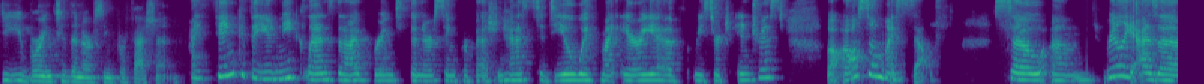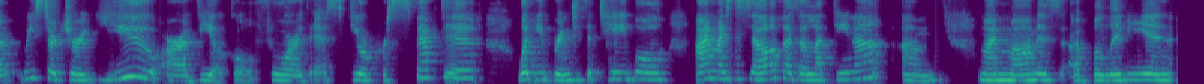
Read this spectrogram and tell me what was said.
do you bring to the nursing profession? I think the unique lens that i bring to the nursing profession has to deal with my area of research interest but also myself so, um, really, as a researcher, you are a vehicle for this, your perspective, what you bring to the table. I myself, as a Latina, um, my mom is a Bolivian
